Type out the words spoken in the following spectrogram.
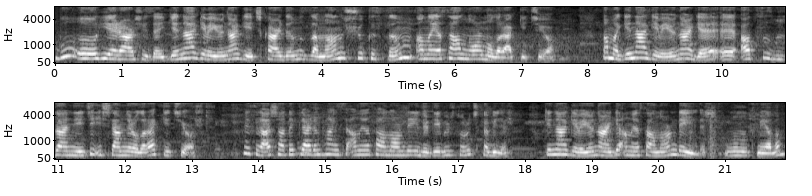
Bu e, hiyerarşide genelge ve yönergeyi çıkardığımız zaman şu kısım anayasal norm olarak geçiyor. Ama genelge ve yönerge e, adsız düzenleyici işlemler olarak geçiyor. Mesela aşağıdakilerden hangisi anayasal norm değildir diye bir soru çıkabilir. Genelge ve yönerge anayasal norm değildir. Bunu unutmayalım.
